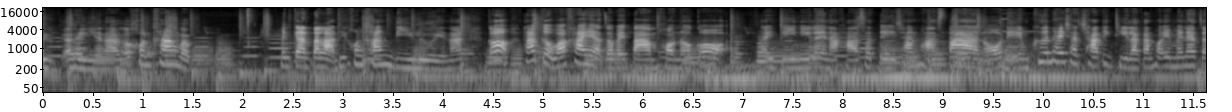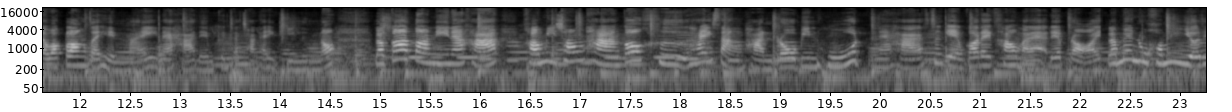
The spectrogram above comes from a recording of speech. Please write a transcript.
ดึกอะไรเงี้ยนะก็ค่อนข้างแบบ เป็นการตลาดที่ค่อนข้างดีเลยนะ ก็ถ้าเกิดว่าใครอยากจะไปตามเขาเนาะก็ IG นี้เลยนะคะ Station Pasta เนาะเดี๋ยวเอ็มขึ้นให้ชัดๆอีกทีละกันเพราะเอ็มไม่แน่ใจว่ากล้องจะเห็นไหมนะคะ เดี๋ยวเอ็มขึ้นชัดๆให้อีกทีนึงเนาะแล้วก็ตอนนี้นะคะเขามีช่องทางก็คือให้สั่งผ่านโรบินฮูดนะคะซึ่งเอ็มก็ได้เข้ามาแล้วเรียบร้อย แล้วเมนูเขามีเยอะจ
